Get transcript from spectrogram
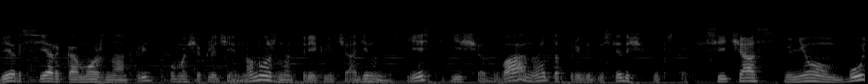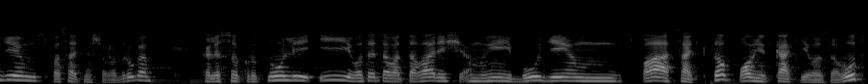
берсерка можно открыть с помощью ключей. Но нужно три ключа. Один у нас есть, еще два, но это в предыдущих следующих выпусках. Сейчас в нем будем спасать нашего друга. Колесо крутнули, и вот этого товарища мы будем спасать. Кто помнит, как его зовут,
